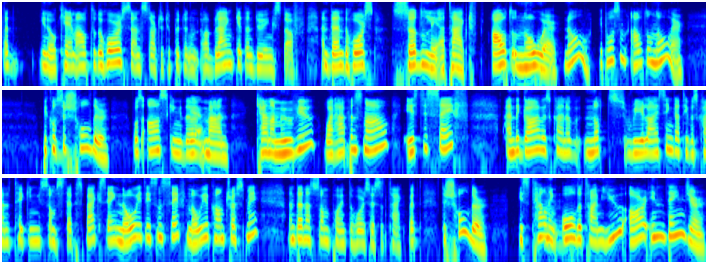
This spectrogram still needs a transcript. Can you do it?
that you know came out to the horse and started to put on a blanket and doing stuff. And then the horse suddenly attacked out of nowhere. No, it wasn't out of nowhere because the shoulder was asking the Yeah. man, "Can I move you? What happens now? Is this safe?" And the guy was kind of not realizing that he was kind of taking some steps back, saying, "No, it isn't safe. No, you can't trust me." And then at some point, the horse has attacked. But the shoulder is telling mm. all the time, "You are in danger."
